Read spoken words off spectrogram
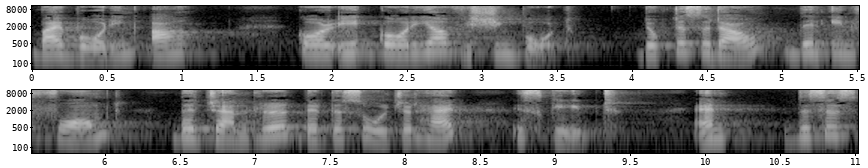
by boarding a Korea Wishing Board. Dr. Sadao then informed the general that the soldier had escaped and this is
